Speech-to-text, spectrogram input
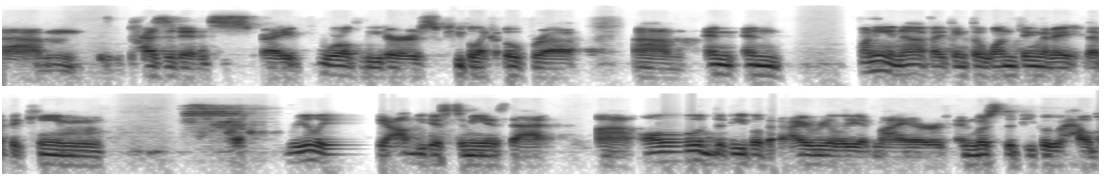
um, presidents, right? World leaders, people like Oprah, um, and and funny enough, I think the one thing that I that became really obvious to me is that uh, all of the people that I really admired, and most of the people who held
